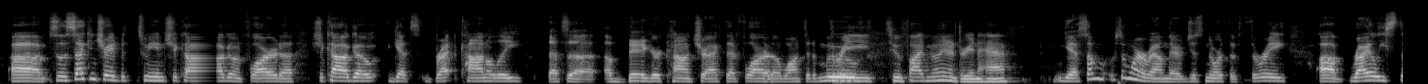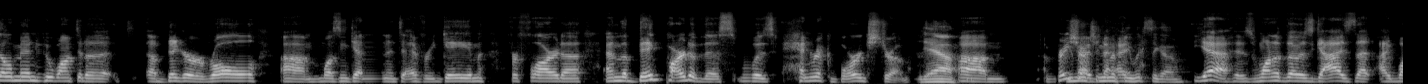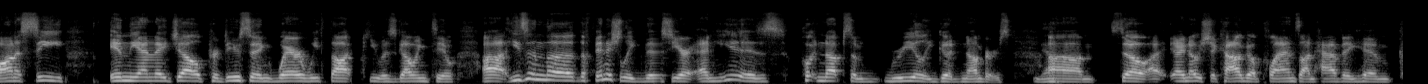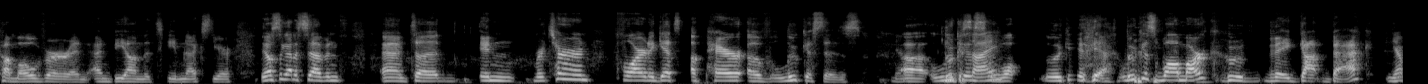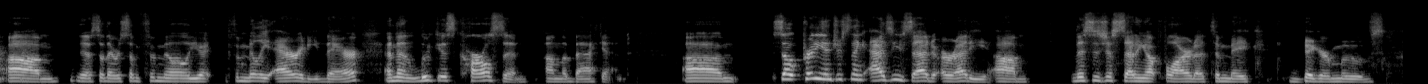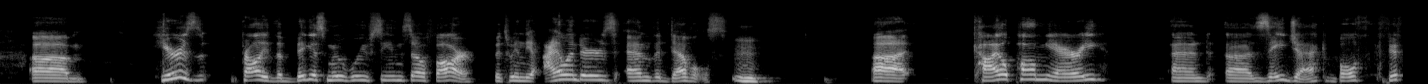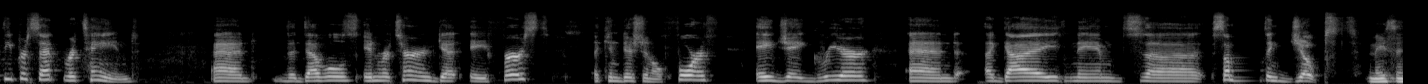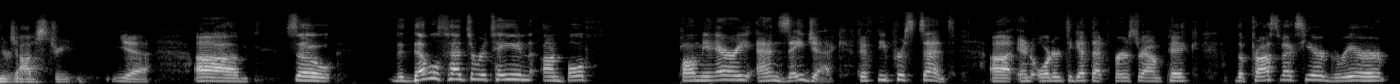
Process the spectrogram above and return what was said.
too. Um, so the second trade between Chicago and Florida, Chicago gets Brett Connolly. That's a, a bigger contract that Florida yep. wanted to move. Three, two, five million or three and a half. Yeah, some somewhere around there, just north of three. Uh, Riley Stillman, who wanted a, a bigger role, um, wasn't getting into every game for Florida. And the big part of this was Henrik Borgstrom. Yeah. Um, I'm pretty you sure mentioned him a few weeks ago. Yeah, is one of those guys that I want to see in the NHL producing where we thought he was going to. Uh, he's in the the Finnish league this year, and he is putting up some really good numbers. Yeah. Um, so I, I, know Chicago plans on having him come over and, and be on the team next year. They also got a seventh, and uh, in return, Florida gets a pair of Lucases. Yeah. Uh, Lucas, Lucas Lucas, yeah, Lucas Wallmark, who they got back. Yep. Um, yeah, so there was some familiar familiarity there, and then Lucas Carlson on the back end. Um, so pretty interesting, as you said already. Um, this is just setting up Florida to make bigger moves. Um, here is probably the biggest move we've seen so far between the Islanders and the Devils. Mm-hmm. Uh, Kyle Palmieri and uh, Zajac, both 50% retained. And the Devils, in return, get a first, a conditional fourth, AJ Greer, and a guy named uh, something Jobst. Mason Jobst. Yeah. Um, so the Devils had to retain on both Palmieri and Zajac 50% uh, in order to get that first round pick the prospects here, Greer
